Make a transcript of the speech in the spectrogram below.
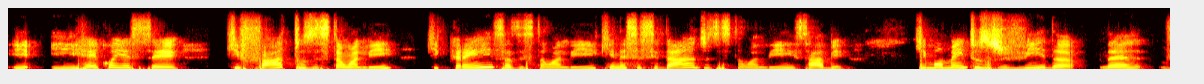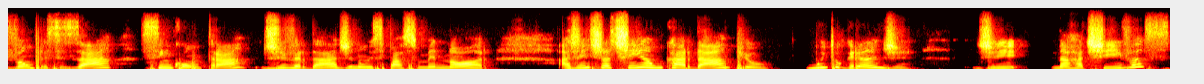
e, e reconhecer que fatos estão ali, que crenças estão ali, que necessidades estão ali, sabe? Que momentos de vida né, vão precisar se encontrar de verdade num espaço menor, a gente já tinha um cardápio muito grande de narrativas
